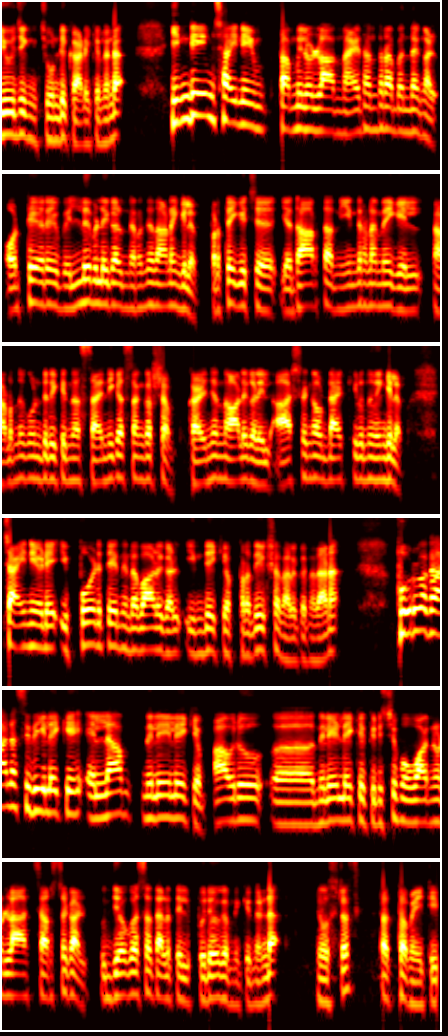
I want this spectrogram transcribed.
യൂജിങ് ചൂണ്ടിക്കാണിക്കുന്നുണ്ട്. ഇന്ത്യയും ചൈനയും തമ്മിലുള്ള നയതന്ത്ര ബന്ധങ്ങൾ ഒട്ടേറെ വെല്ലുവിളികൾ നിറഞ്ഞതാണെങ്കിലും പ്രത്യേകിച്ച് യഥാർത്ഥ നിയന്ത്രണ മേഖലയിൽ നടന്നുകൊണ്ടിരിക്കുന്ന സൈനിക സംഘർഷം കഴിഞ്ഞ നാളുകളിൽ ആശങ്ക ഉണ്ടാക്കിയിരുന്നുവെങ്കിലും ചൈനയുടെ ഇപ്പോഴത്തെ നിലപാടുകൾ ഇന്ത്യയ്ക്ക് പ്രതീക്ഷ നൽകുന്നതാണ്. പൂർവകാല സ്ഥിതിയിലേക്ക് എല്ലാം നിലയിലേക്കും ആ ഒരു നിലയിലേക്ക് തിരിച്ചു പോകാനുള്ള ചർച്ചകൾ ഉദ്യോഗസ്ഥ തലത്തിൽ പുരോഗമിക്കുന്നുണ്ട്. News desk Tatwamayi T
